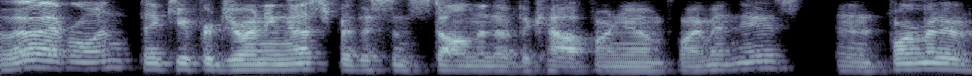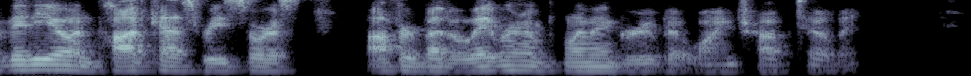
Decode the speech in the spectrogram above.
Hello, everyone. Thank you for joining us for this installment of the California Employment News, an informative video and podcast resource offered by the Labor and Employment Group at Weintraub Tobin.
